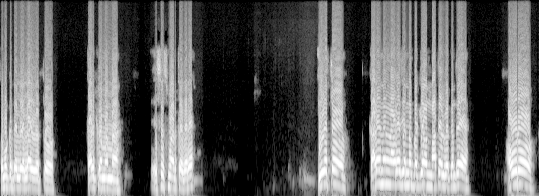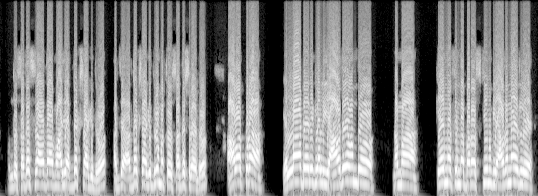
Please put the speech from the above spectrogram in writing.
ಸಮ್ಮುಖದಲ್ಲಿ ಎಲ್ಲ ಇವತ್ತು ಕಾರ್ಯಕ್ರಮವನ್ನ ಯಶಸ್ ಮಾಡ್ತಾ ಇದ್ದಾರೆ. ಇವತ್ತು ಕಾರ್ಯನಲ್ ನಾಗರಾಜನ ಬಗ್ಗೆ ಒಂದು ಮಾತಾಡ್ಬೇಕಂದ್ರೆ ಅವರು ಒಂದು ಸದಸ್ಯರಾದ ಮಾಜಿ ಅಧ್ಯಕ್ಷರಾಗಿದ್ರು. ಅಧ್ಯ- ಅಧ್ಯಕ್ಷರಾಗಿದ್ರು ಮತ್ತು ಸದಸ್ಯರಾದ್ರು. ಆವಾಗ ಕೂಡ ಎಲ್ಲಾ ಡೈರಿಗಳಲ್ಲಿ ಯಾವುದೇ ಒಂದು ನಮ್ಮ ಕೆ ಎಂ ಎಫ್ ಇಂದ ಬರೋ ಸ್ಕೀಮ್ಗೆ ಯಾವ್ದನ್ನ ಇರ್ಲಿ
